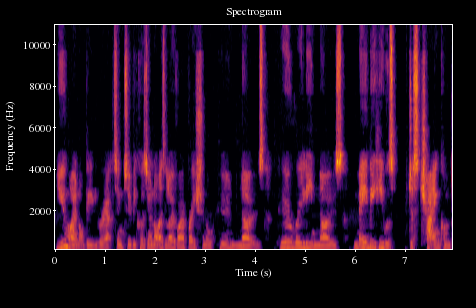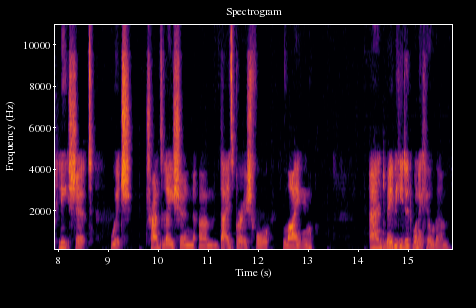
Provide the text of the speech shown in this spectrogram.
you might not be reacting to because you're not as low vibrational. Who knows? Who really knows? Maybe he was just chatting complete shit, which translation um, that is British for lying And maybe he did want to kill them.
